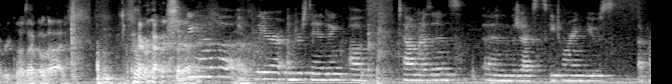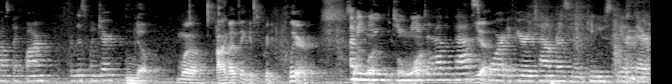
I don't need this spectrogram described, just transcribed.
I I recall was that like, oh well. god. Do we have a, a clear understanding of town residents and the Jackson Ski Touring use at Prospect Farm for this winter? No. Well, I- I think it's pretty clear. I mean, what you, do people you need want. to have a pass? Yeah. Or if you're a town resident, can you ski up there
